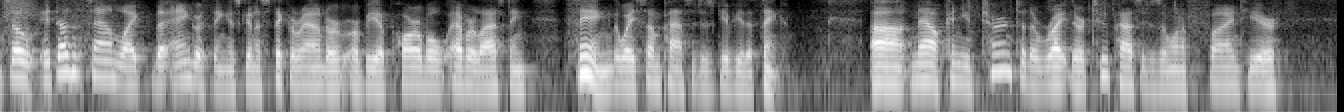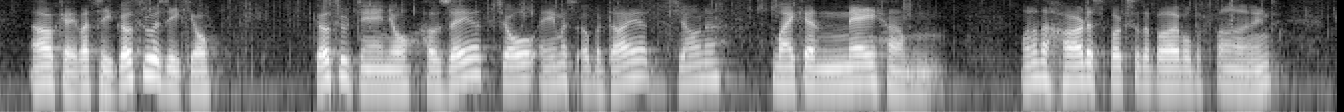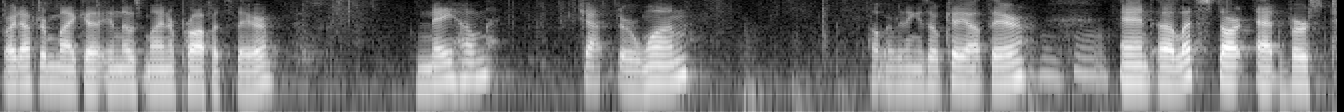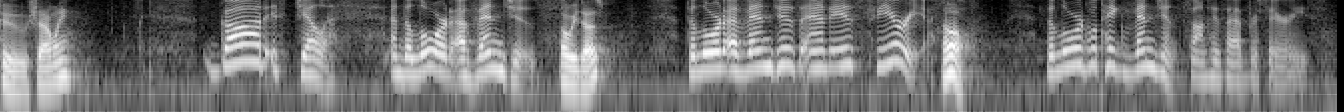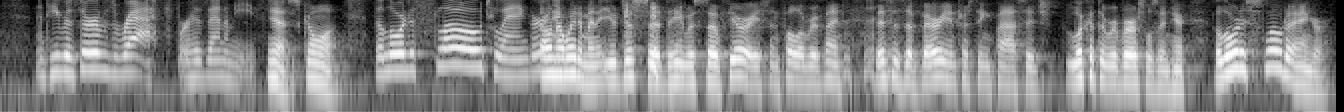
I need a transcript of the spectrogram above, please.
So it doesn't sound like the anger thing is going to stick around or, or be a horrible, everlasting thing the way some passages give you to think. Uh, now, can you turn to the right? There are two passages I want to find here. Okay, let's see. Go through Ezekiel, go through Daniel, Hosea, Joel, Amos, Obadiah, Jonah, Micah, Nahum. One of the hardest books of the Bible to find. It's right after Micah in those minor prophets there. Nahum chapter 1. Hope everything is okay out there. Mm-hmm. And uh, let's start at verse 2, shall we? God is jealous, and the Lord avenges. Oh, he does? The Lord avenges and is furious. Oh. The Lord will take vengeance on his adversaries, and he reserves wrath for his enemies. Yes, go on. The Lord is slow to anger. Oh, no, wait a minute. You just said he was so furious and full of revenge. This is a very interesting passage. Look at the reversals in here. The Lord is slow to anger.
